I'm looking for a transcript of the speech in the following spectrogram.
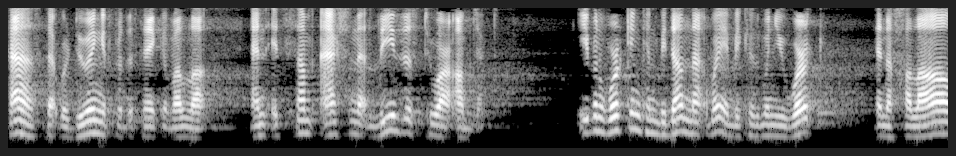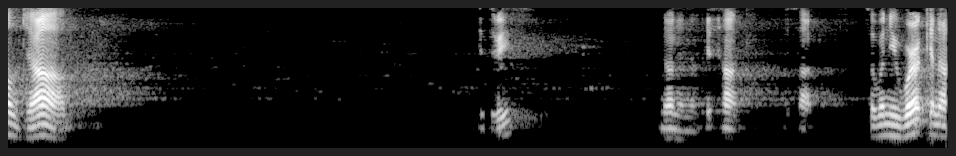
test that we're doing it for the sake of Allah and it's some action that leads us to our object. Even working can be done that way because when you work in a halal job, Idris? No, no, no. Ishaq. Ishaq. So when you work in a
